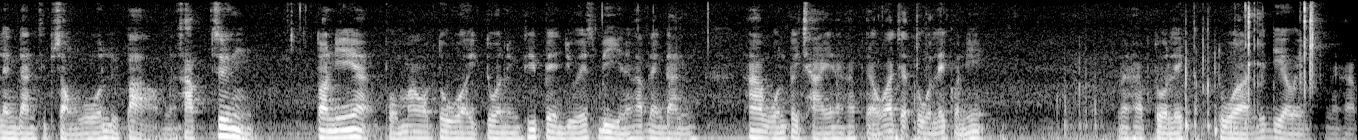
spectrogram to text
แรงดัน 12 โวลต์หรือเปล่านะครับ ซึ่ง ตอนนี้ผมเอาตัวอีกตัวหนึ่งที่เป็น USB นะครับ แรงดัน 5 โวลต์ไปใช้นะครับ แต่ว่าจะตัวเล็กกว่านี้นะครับ ตัวเล็กตัวนิดเดียวเองนะครับ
